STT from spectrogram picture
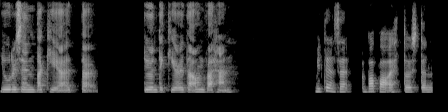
juuri sen takia, että työntekijöitä on vähän. Miten se vapaaehtoisten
